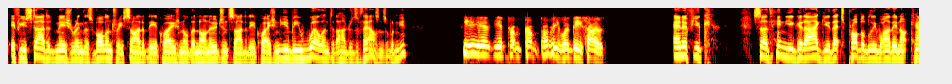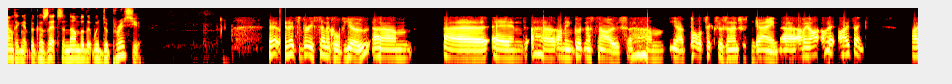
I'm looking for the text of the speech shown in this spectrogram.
If you started measuring this voluntary side of the equation or the non urgent side of the equation, you'd be well into the hundreds of thousands, wouldn't you? Yeah, yeah, yeah probably would be so. And if you. So then you could argue that's probably why they're not counting it because that's a number that would depress you. That, and that's a very cynical view. Um, uh, and uh, I mean, goodness knows, um, you know, politics is an interesting game. Uh, I mean, I, I, I think, I,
